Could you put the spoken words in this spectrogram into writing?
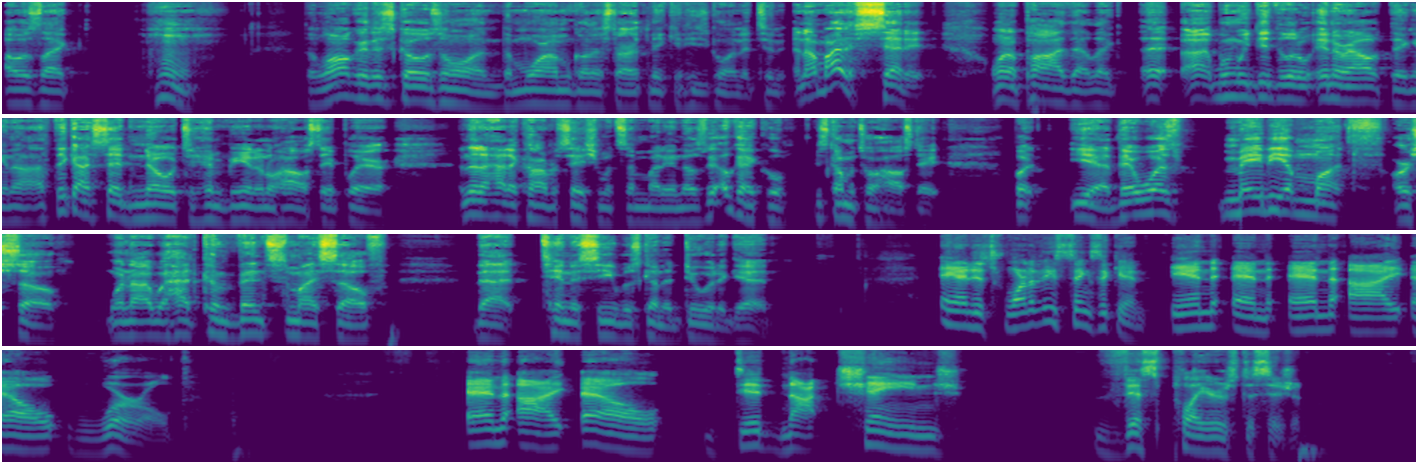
I was like, hmm, the longer this goes on, the more I'm going to start thinking he's going to Tennessee. And I might have said it on a pod that, like, uh, uh, when we did the little in or out thing, and I think I said no to him being an Ohio State player. And then I had a conversation with somebody, and I was like, okay, cool, he's coming to Ohio State. But yeah, there was maybe a month or so when I had convinced myself that Tennessee was going to do it again. And it's one of these things again in an NIL world. NIL did not change this player's decision.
